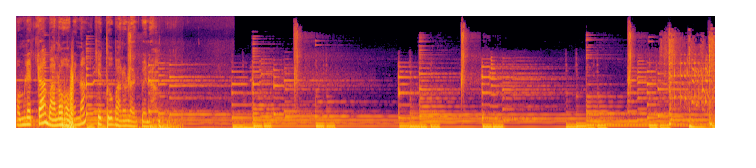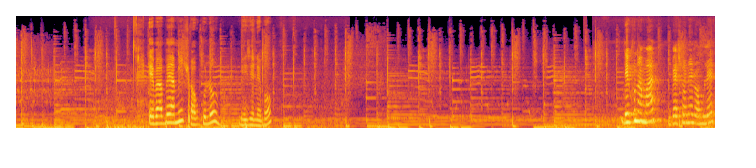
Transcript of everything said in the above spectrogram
অমলেটটা ভালো হবে না, খেতেও ভালো লাগবে না। এভাবে আমি সবগুলো ভেজে নেব। দেখুন আমার বেসনের অমলেট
